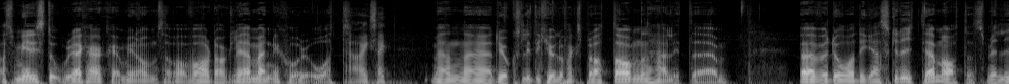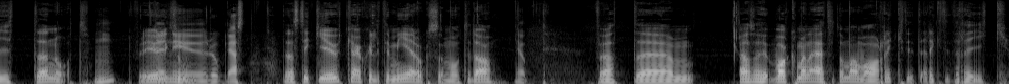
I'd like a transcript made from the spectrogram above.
alltså mer historia kanske, mer om så här, vad vardagliga människor åt. Ja, exakt. Men eh, det är också lite kul att faktiskt prata om den här lite överdådiga, skrytiga maten som eliten åt. Mm. För det är ju Den liksom, är ju roligast. den sticker ju ut kanske lite mer också mot idag. Ja. För att, ehm, alltså vad kan man ha ätit om man var riktigt, riktigt rik?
